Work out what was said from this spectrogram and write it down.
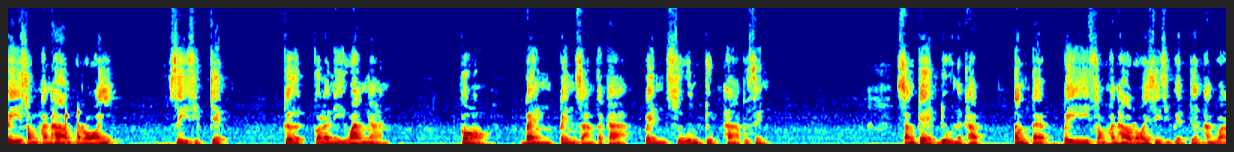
ปี 2547 เกิดกรณีว่างงาน ก็แบ่งเป็น 3 ตะกร้าเป็น 0.5%สังเกตดูนะครับ ตั้งแต่ปี 2541 เดือนธันวา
